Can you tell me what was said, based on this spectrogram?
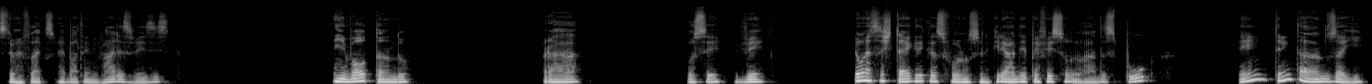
Seu reflexo rebatendo várias vezes e voltando para você vê. Então essas técnicas foram sendo criadas e aperfeiçoadas por em 30 anos aí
